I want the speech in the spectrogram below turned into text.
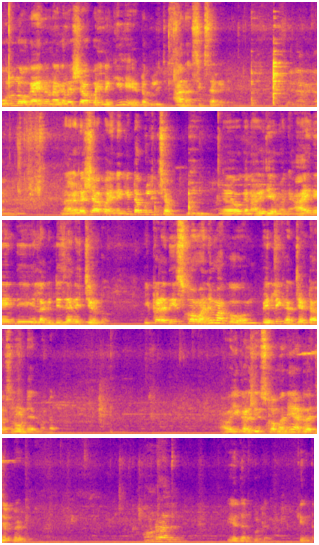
ఊళ్ళో ఒక ఆయన నగల షాప్ ఆయనకి డబ్బులు ఇచ్చి అన్న సిక్స్ హండ్రెడ్ నగల షాప్ ఆయనకి డబ్బులు ఇచ్చాం. ఒక నగ చేయమని ఆయన ఏంది? వీళ్ళకి డిజైన్ ఇచ్చిండు. ఇక్కడ తీసుకోమని మాకు పెళ్ళికి అర్జెంట్ అవసరం ఉండే అనమాట అవి ఇక్కడ తీసుకోమని అడ్రస్ చెప్పాడు. ఏదనుకుంటాను కింద.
